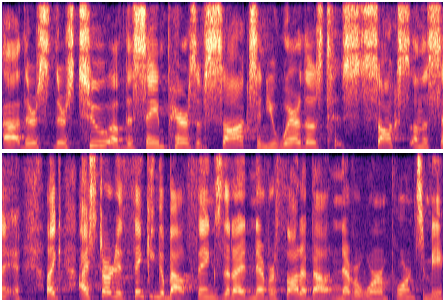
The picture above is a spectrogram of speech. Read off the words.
uh, there's, there's two of the same pairs of socks, and you wear those t- socks on the same. Like, I started thinking about things that I had never thought about and never were important to me,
